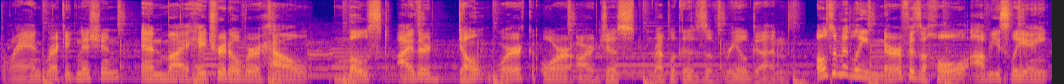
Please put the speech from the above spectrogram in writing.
brand recognition, and my hatred over how most either don't work or are just replicas of real guns. Ultimately, Nerf as a whole obviously ain't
